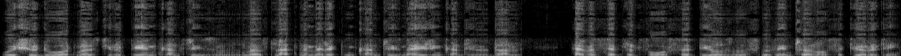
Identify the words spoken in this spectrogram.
we should do what most European countries and most Latin American countries and Asian countries have done, have a separate force that deals with, with internal security.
